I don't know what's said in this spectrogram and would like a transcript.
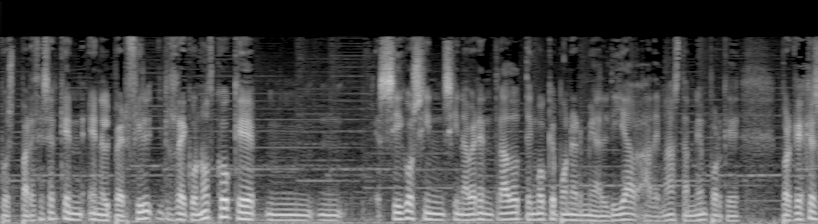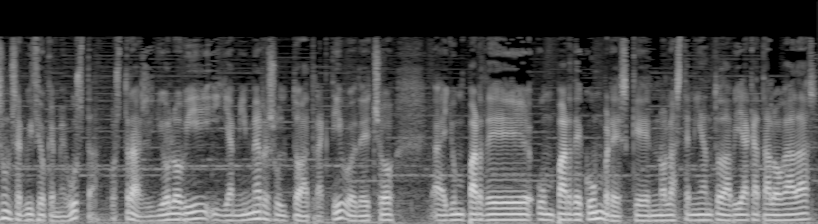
pues parece ser que en, en el perfil reconozco que mm, sigo sin, sin haber entrado, tengo que ponerme al día, además también porque, porque es que es un servicio que me gusta. Ostras, yo lo vi y a mí me resultó atractivo. De hecho, hay un par de, un par de cumbres que no las tenían todavía catalogadas.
